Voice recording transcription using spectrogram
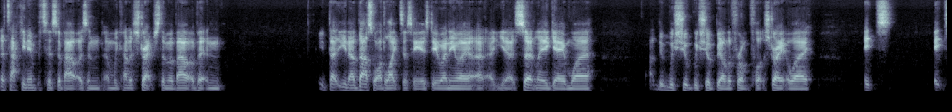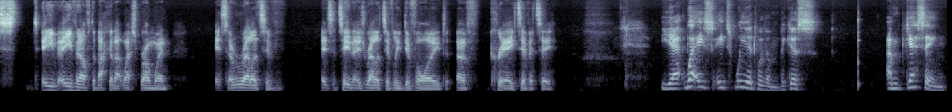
attacking impetus about us, and, and we kind of stretch them about a bit, and that you know that's what I'd like to see us do anyway. Uh, uh, you know, certainly a game where we should we should be on the front foot straight away. It's it's even even off the back of that West Brom win, it's a relative, it's a team that is relatively devoid of creativity. Yeah, well, it's it's weird with them because I'm guessing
